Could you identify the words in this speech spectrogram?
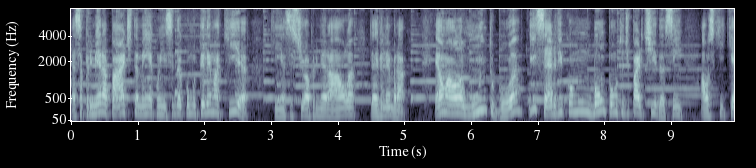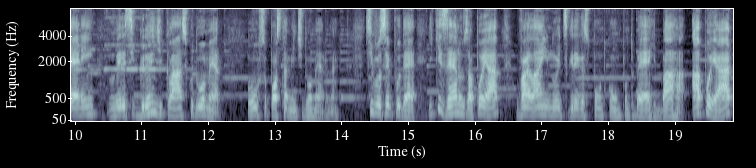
Essa primeira parte também é conhecida como Telemaquia, quem assistiu à primeira aula deve lembrar. É uma aula muito boa e serve como um bom ponto de partida, assim, aos que querem ler esse grande clássico do Homero, ou supostamente do Homero, né? Se você puder e quiser nos apoiar, vai lá em noitesgregas.com.br barra apoiar.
